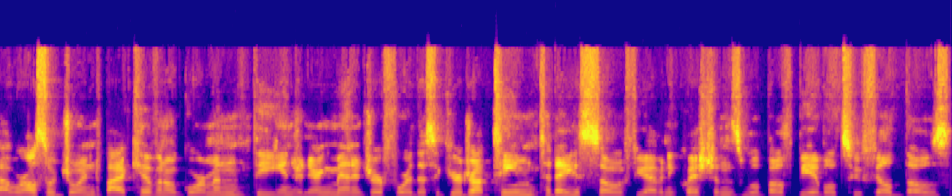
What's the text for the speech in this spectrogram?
Uh, we're also joined by Kevin O'Gorman, the engineering manager for the Secure Drop team today. So, if you have any questions, we'll both be able to field those.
